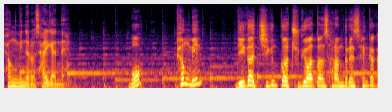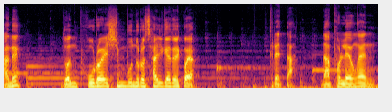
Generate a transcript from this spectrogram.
평민으로 살겠네. 뭐? 평민? 네가 지금껏 죽여왔던 사람들은 생각 안 해? 넌 포로의 신분으로 살게 될 거야. 그랬다. 나폴레옹은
